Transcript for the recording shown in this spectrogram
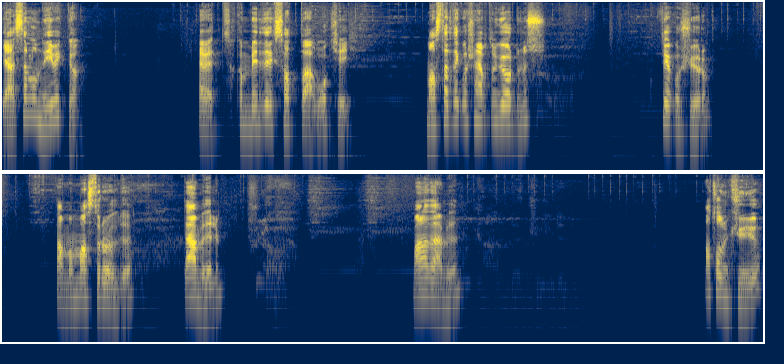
Gelsen oğlum neyi bekliyorsun? Evet takım beni direkt sattı abi okey. Master tek başına yaptığını gördünüz. Kutuya koşuyorum. Tamam Master öldü. Devam edelim. Bana devam edin. At oğlum Q'yu.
